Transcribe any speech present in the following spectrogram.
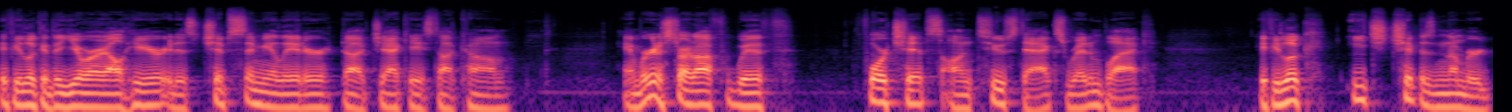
If you look at the URL here, it is chipsimulator.jackace.com. And we're gonna start off with four chips on two stacks, red and black. If you look, each chip is numbered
